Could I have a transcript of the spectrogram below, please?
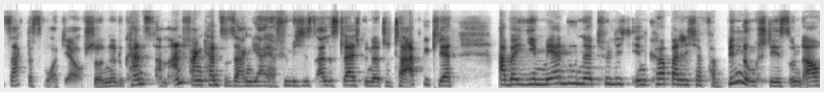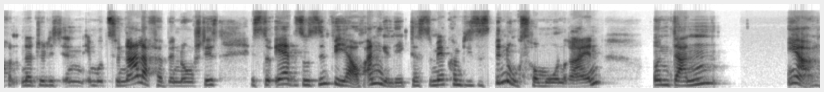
sagt das Wort ja auch schon. Ne? Du kannst am Anfang kannst du sagen, ja, ja, für mich ist alles klar, ich bin da total abgeklärt. Aber je mehr du natürlich in körperlicher Verbindung stehst und auch natürlich in emotionaler Verbindung stehst, desto eher, so sind wir ja auch angelegt, desto mehr kommt dieses Bindungshormon rein. Und dann ja,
